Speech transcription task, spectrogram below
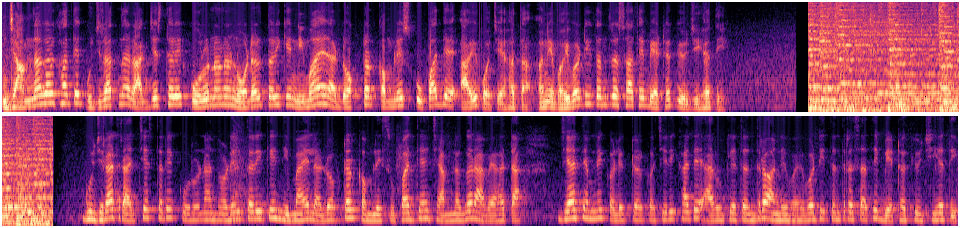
જામનગર ખાતે ગુજરાતના રાજ્ય સ્તરે કોરોનાના નોડલ તરીકે નિમાયેલા ડોક્ટર કમલેશ ઉપાધ્યાય આવી પહોંચ્યા હતા અને વહીવટીતંત્ર સાથે બેઠક યોજી હતી. ગુજરાત રાજ્ય સ્તરે કોરોના નોડેલ તરીકે નિમાયેલા ડોક્ટર કમલેશ ઉપાધ્યાય જામનગર આવ્યા હતા, જ્યાં તેમણે કલેક્ટર કચેરી ખાતે આરોગ્ય તંત્ર અને વહીવટીતંત્ર સાથે બેઠક યોજી હતી.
